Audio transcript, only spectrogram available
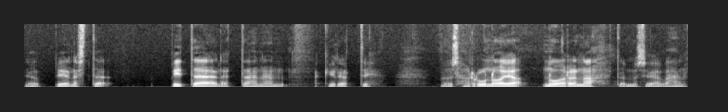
jo pienestä pitäen, että hän kirjoitti myös runoja nuorena, tämmöisiä vähän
